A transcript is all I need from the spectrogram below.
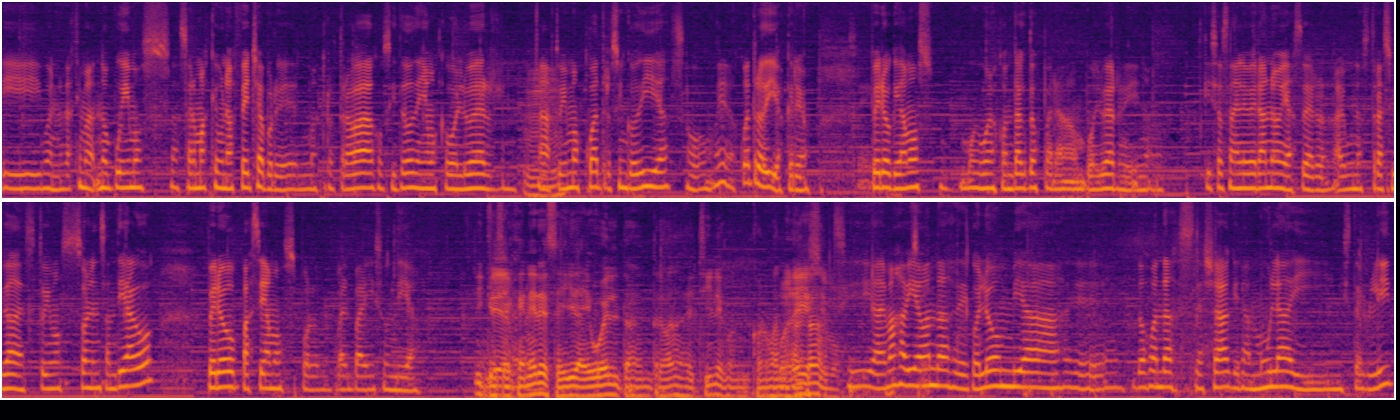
Y bueno, lástima, no pudimos hacer más que una fecha porque nuestros trabajos y todo teníamos que volver. Ujú. estuvimos cuatro o cinco días, o bueno, cuatro días creo. Pero quedamos muy buenos contactos para volver y no, quizás en el verano y hacer algunas otras ciudades. Estuvimos solo en Santiago, pero paseamos por Valparaíso un día. Y que Bien. se genere esa ida y vuelta entre bandas de Chile con, con bandas de acá. Sí, además había bandas de Colombia, eh, dos bandas de allá que eran Mula y Mr. Bleed.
